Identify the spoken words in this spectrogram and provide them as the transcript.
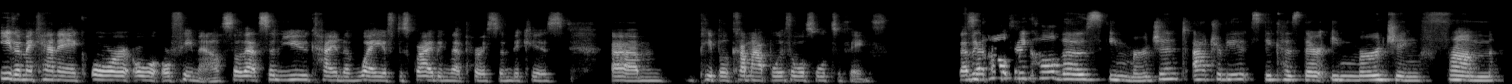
either mechanic or, or, or female. So that's a new kind of way of describing that person because um, people come up with all sorts of things. we call, we call those emergent attributes because they're emerging from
